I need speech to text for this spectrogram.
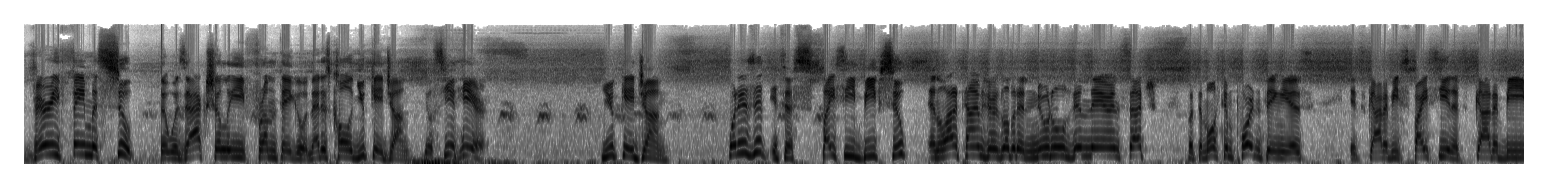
very famous soup that was actually from Daegu, and that is called yukgaejang. You'll see it here. Yukgaejang. What is it? It's a spicy beef soup, and a lot of times there's a little bit of noodles in there and such, but the most important thing is it's gotta be spicy and it's gotta be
